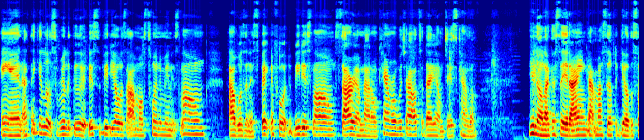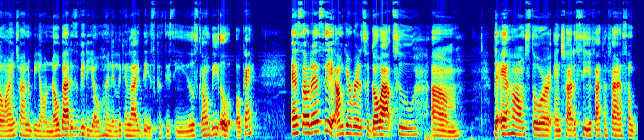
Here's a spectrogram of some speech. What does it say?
And I think it looks really good. This video is almost 20 minutes long. I wasn't expecting for it to be this long. Sorry I'm not on camera with y'all today. I'm just kind of, you know, like I said, I ain't got myself together. So I ain't trying to be on nobody's video, honey, looking like this. Because this is going to be up, okay? And so that's it. I'm getting ready to go out to... um the at-home store and try to see if I can find some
